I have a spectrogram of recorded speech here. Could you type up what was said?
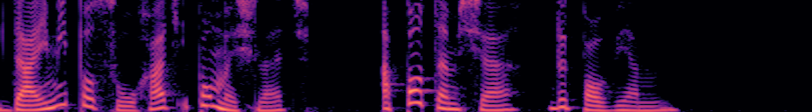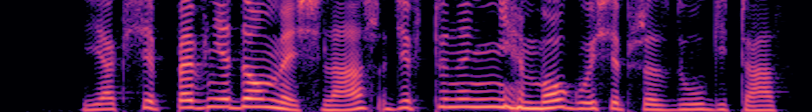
Daj mi posłuchać i pomyśleć, a potem się wypowiem. Jak się pewnie domyślasz, dziewczyny nie mogły się przez długi czas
